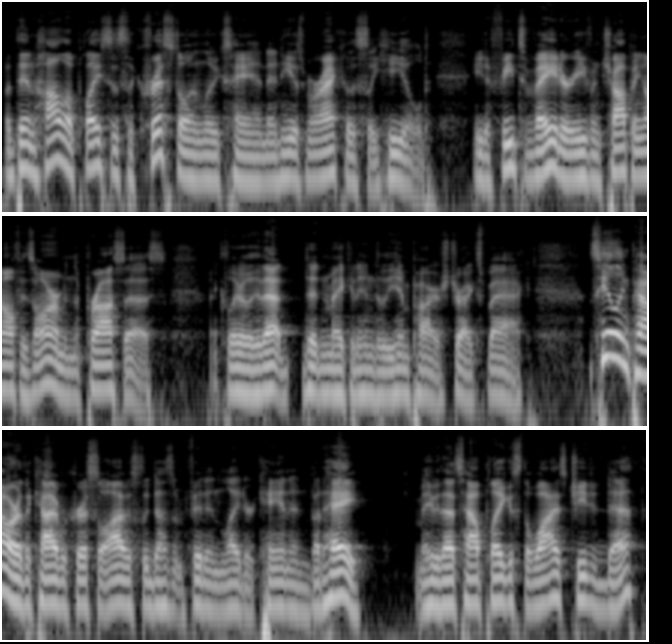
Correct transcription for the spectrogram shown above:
But then Halla places the crystal in Luke's hand and he is miraculously healed. He defeats Vader, even chopping off his arm in the process. And clearly, that didn't make it into the Empire Strikes Back. This healing power of the Kyber crystal obviously doesn't fit in later canon, but hey, maybe that's how Plagueis the Wise cheated death?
